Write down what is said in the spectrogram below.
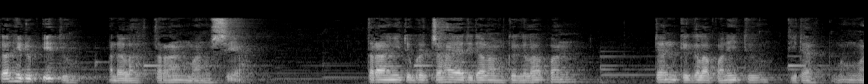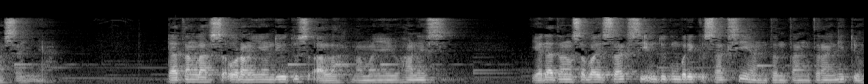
dan hidup itu adalah terang manusia. Terang itu bercahaya di dalam kegelapan, dan kegelapan itu tidak menguasainya. Datanglah seorang yang diutus Allah, namanya Yohanes. Ia datang sebagai saksi untuk memberi kesaksian tentang terang itu,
